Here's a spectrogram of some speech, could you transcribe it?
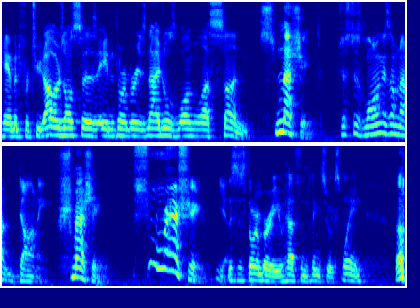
Hammond for two dollars also says Aidan Thornberry's Nigel's long lost son. Smashing, Just as long as I'm not Donnie. smashing. Smashing. Yes. Mrs. Thornberry, you have some things to explain. uh,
